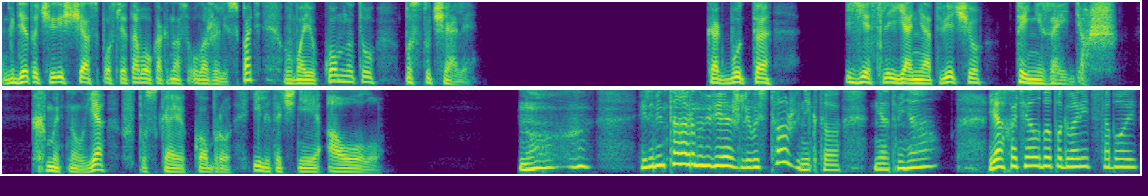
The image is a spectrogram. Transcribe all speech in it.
Где-то через час после того, как нас уложили спать, в мою комнату постучали. Как будто, если я не отвечу, ты не зайдешь, хмыкнул я, впуская кобру, или точнее аолу. «Ну, элементарную вежливость тоже никто не отменял. Я хотела бы поговорить с тобой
